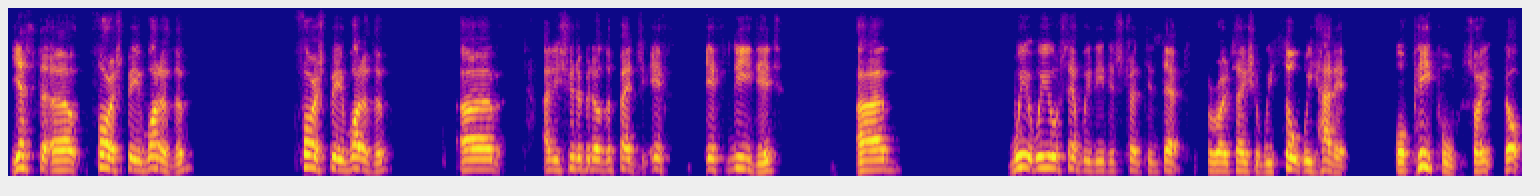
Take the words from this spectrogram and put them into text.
Yes, uh, Forest being one of them. Forest being one of them, um, and he should have been on the bench if if needed. Um, we we all said we needed strength in depth for rotation. We thought we had it, or people. Sorry, not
